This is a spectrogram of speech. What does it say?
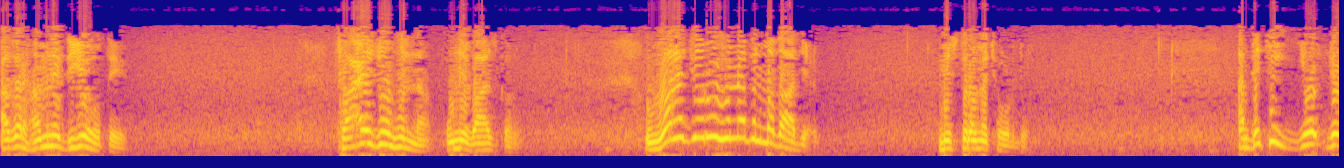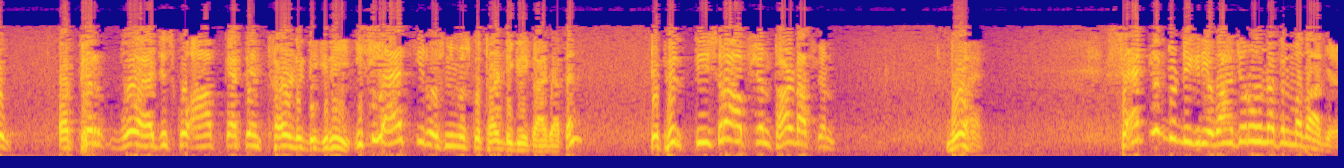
اگر ہم نے دیے ہوتے فائز ہننا انہیں واز کرو۔ وہ جو روح ہننا فل بستروں میں چھوڑ دو۔ اب دیکھیے، یہ جو، اور پھر وہ ہے جس کو آپ کہتے ہیں تھرڈ ڈگری۔ اسی آیت کی روشنی میں اس کو تھرڈ ڈگری کہا جاتا ہے۔ کہ پھر تیسرا آپشن، تھرڈ آپشن۔ وہ ہے سیکنڈ جو ڈگری ہے وہ جو روح نفل مداج ہے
